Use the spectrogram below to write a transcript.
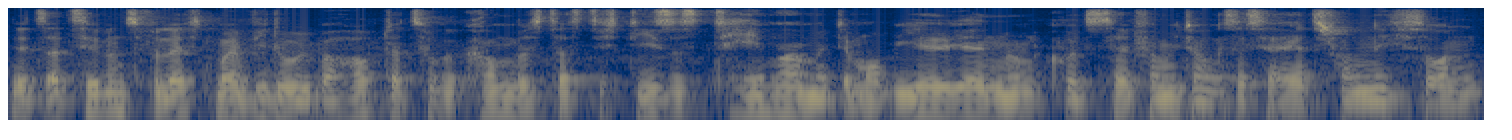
Jetzt erzähl uns vielleicht mal, wie du überhaupt dazu gekommen bist, dass dich dieses Thema mit Immobilien und Kurzzeitvermietung, ist das ja jetzt schon nicht so ein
